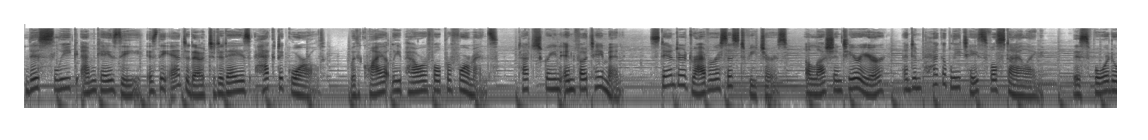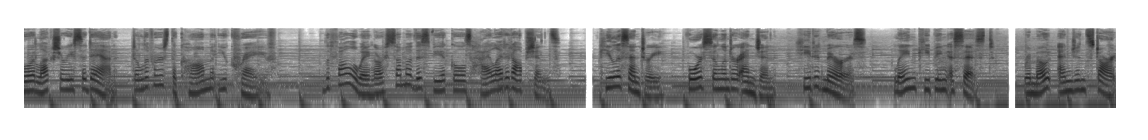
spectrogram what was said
This sleek MKZ is the antidote to today's hectic world with quietly powerful performance, touchscreen infotainment, standard driver assist features, a lush interior, and impeccably tasteful styling. This four-door luxury sedan delivers the calm you crave. The following are some of this vehicle's highlighted options. Keyless entry, four-cylinder engine, heated mirrors, lane keeping assist, remote engine start,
